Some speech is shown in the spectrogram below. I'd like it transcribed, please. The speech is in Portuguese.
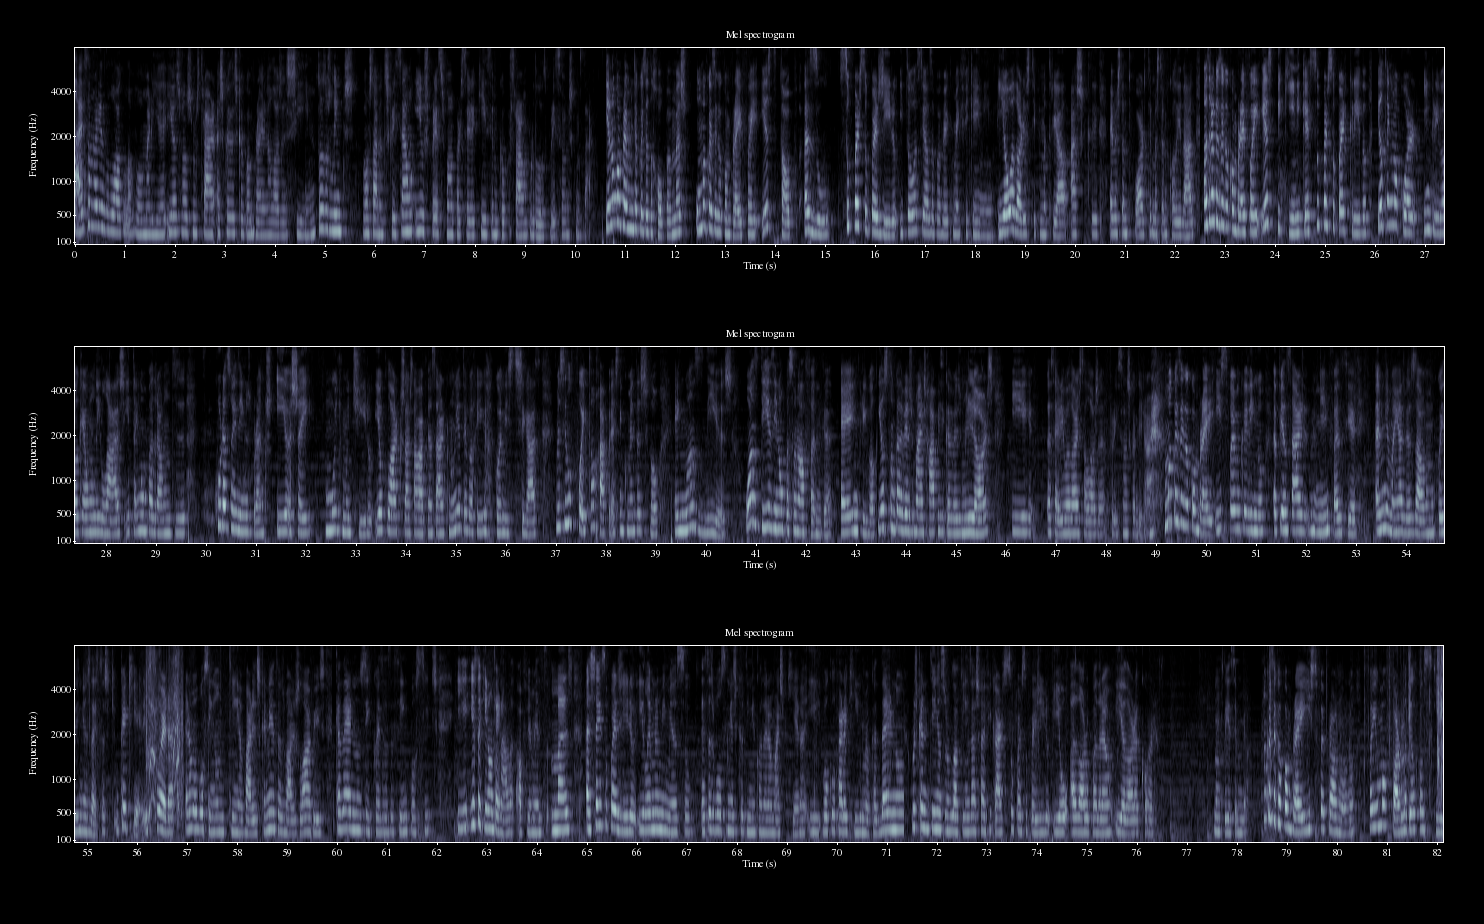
Olá, eu sou a Maria do blog Lavou Maria e hoje vou-vos mostrar as coisas que eu comprei na loja Shein. Todos os links vão estar na descrição e os preços vão aparecer aqui sempre que eu postar um produto, por isso vamos começar. Eu não comprei muita coisa de roupa, mas uma coisa que eu comprei foi este top azul, super super giro e estou ansiosa para ver como é que fica em mim. E eu adoro este tipo de material, acho que é bastante forte, tem bastante qualidade. Outra coisa que eu comprei foi este biquíni, que é super super querido. Ele tem uma cor incrível, que é um lilás e tem um padrão de coraçõezinhos brancos e eu achei muito, muito giro. Eu, claro, que já estava a pensar que não ia ter barriga quando isto chegasse, mas ele foi tão rápido, esta encomenda chegou em 11 dias. 11 dias e não passou na alfândega. É incrível. E eles estão cada vez mais rápidos e cada vez melhores e a sério, eu adoro esta loja, por isso vamos continuar. Uma coisa que eu comprei, e isto foi um bocadinho a pensar na minha infância, a minha mãe às vezes dava-me coisinhas destas. O que é que era? Isto era, era uma bolsinha onde tinha várias canetas, vários lábios, cadernos e coisas assim, post-its. E este aqui não tem nada, obviamente, mas achei super giro e lembra-me imenso essas bolsinhas que eu tinha quando era mais pequena e vou colocar aqui o meu caderno, umas canetinhas, uns bloquinhos, acho que vai ficar super, super giro e eu adoro o padrão e adoro a cor. Não podia ser melhor. Uma coisa que eu comprei, e isto foi para o Nuno, foi uma forma dele conseguir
